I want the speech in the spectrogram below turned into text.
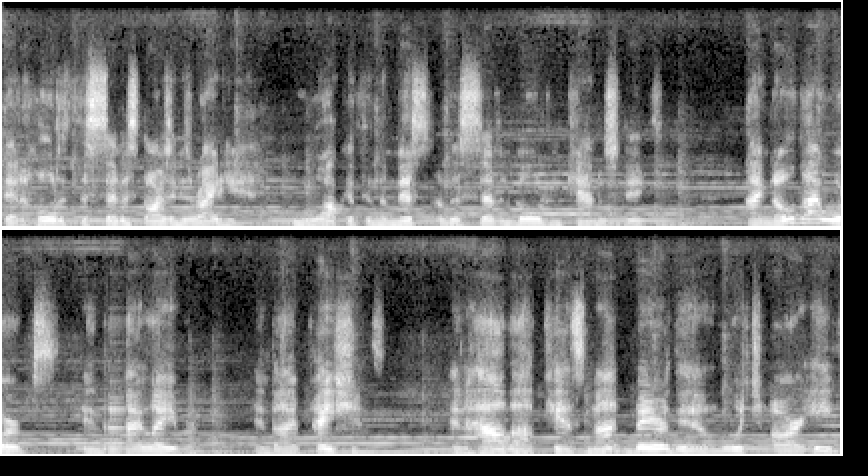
that holdeth the seven stars in his right hand, who walketh in the midst of the seven golden candlesticks. I know thy works and thy labor and thy patience, and how thou canst not bear them which are evil.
